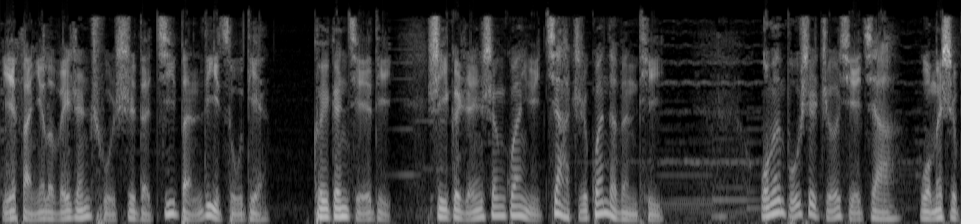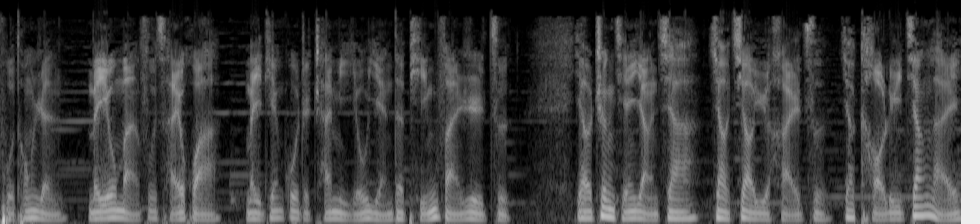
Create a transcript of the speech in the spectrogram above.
也反映了为人处事的基本立足点。归根结底，是一个人生观与价值观的问题。我们不是哲学家，我们是普通人，没有满腹才华，每天过着柴米油盐的平凡日子。要挣钱养家，要教育孩子，要考虑将来，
